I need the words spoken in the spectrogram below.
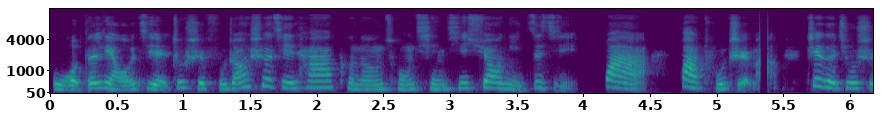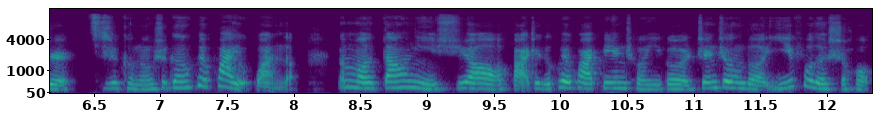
我的了解就是，服装设计它可能从前期需要你自己画画图纸嘛，这个就是其实可能是跟绘画有关的。那么当你需要把这个绘画变成一个真正的衣服的时候，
